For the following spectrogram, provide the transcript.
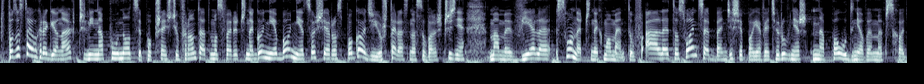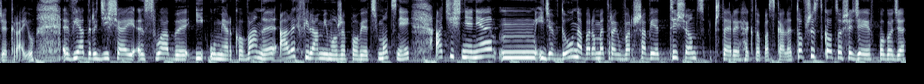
W pozostałych regionach, czyli na północy po przejściu frontu atmosferycznego, niebo nieco się rozpogodzi. Już teraz na Suwalszczyźnie mamy wiele słonecznych momentów, ale to słońce będzie się pojawiać również na południowym wschodzie kraju. Wiatr dzisiaj słaby i umiarkowany, ale chwilami może powiać mocniej, a ciśnienie mm, idzie w dół. Na barometrach w Warszawie 1004 hektopaskale. To wszystko, co się dzieje w pogodzie,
